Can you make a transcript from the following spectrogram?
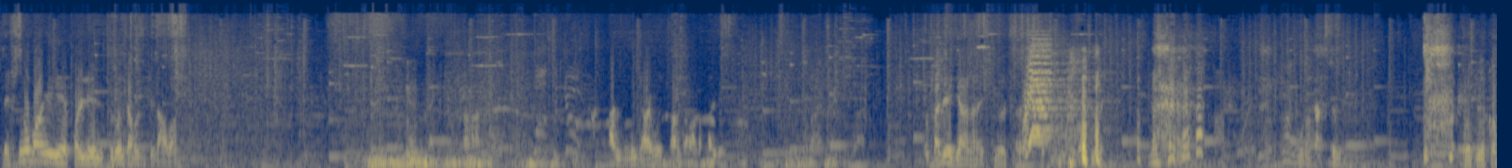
내 신호방에게 걸린 드론 잡을 새끼 나와. 난 아닌데 난 누군지 알고 있다. 나와라 빨리. 끝까지 얘기 안 하네 김효철. 아니구나. 짝슨. 그것도 일컷.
